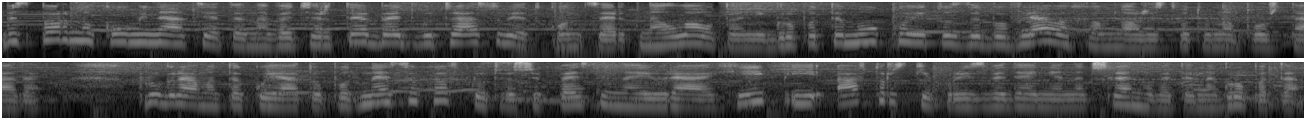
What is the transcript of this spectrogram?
Безспорно кулминацията на вечерта бе двучасовият концерт на Лоутън и групата му, които забавляваха множеството на площада. Програмата, която поднесоха, включваше песни на Юрея Хип и авторски произведения на членовете на групата.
